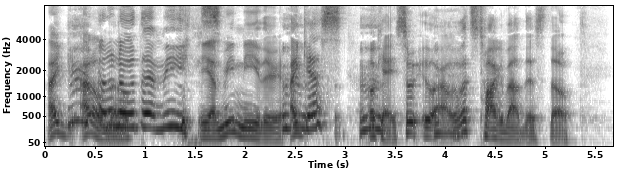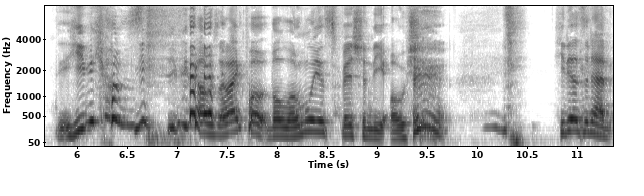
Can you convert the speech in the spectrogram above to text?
I, I don't, I don't know. know. what that means. Yeah, me neither. I guess. Okay, so uh, let's talk about this though. He becomes he becomes, and I quote, the loneliest fish in the ocean. He doesn't have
